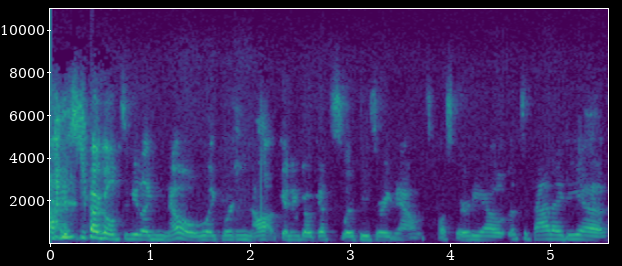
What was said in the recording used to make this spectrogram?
I struggled to be like, no, like we're not gonna go get Slurpees right now. It's plus 30 out. That's a bad idea.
